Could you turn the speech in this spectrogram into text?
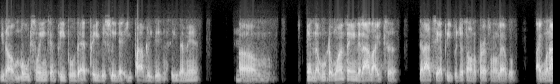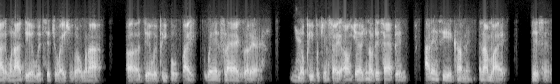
you know, mood swings in people that previously that you probably didn't see them in. Mm-hmm. Um, and the, the one thing that I like to that I tell people just on a personal level, like when I when I deal with situations or when I uh, deal with people, like red flags are there. Yeah. You know, people can say, "Oh yeah, you know this happened," I didn't see it coming. And I'm like, listen,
